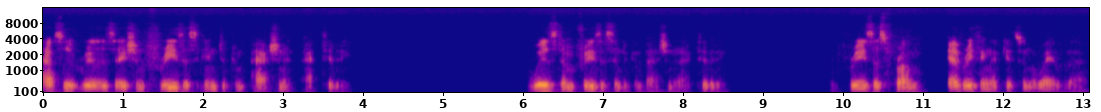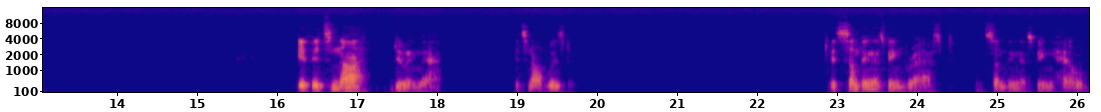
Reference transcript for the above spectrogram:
Absolute realization frees us into compassionate activity. Wisdom frees us into compassionate activity. It frees us from everything that gets in the way of that. If it's not doing that, it's not wisdom. It's something that's being grasped, it's something that's being held.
